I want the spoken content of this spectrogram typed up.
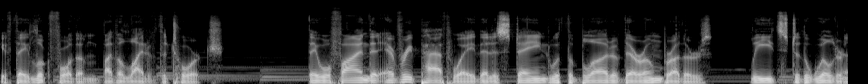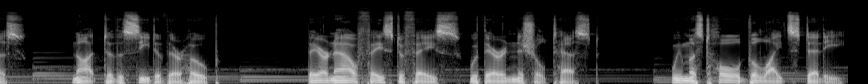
if they look for them by the light of the torch. They will find that every pathway that is stained with the blood of their own brothers leads to the wilderness, not to the seat of their hope. They are now face to face with their initial test. We must hold the light steady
